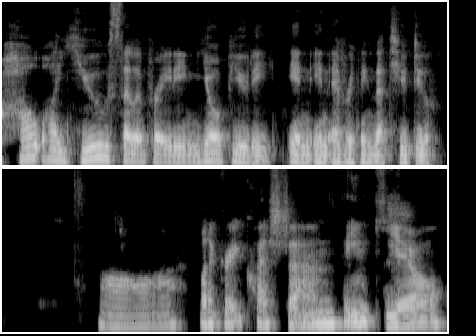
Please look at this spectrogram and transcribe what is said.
How are you celebrating your beauty in, in everything that you do? Oh, what a great question. Thank you.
